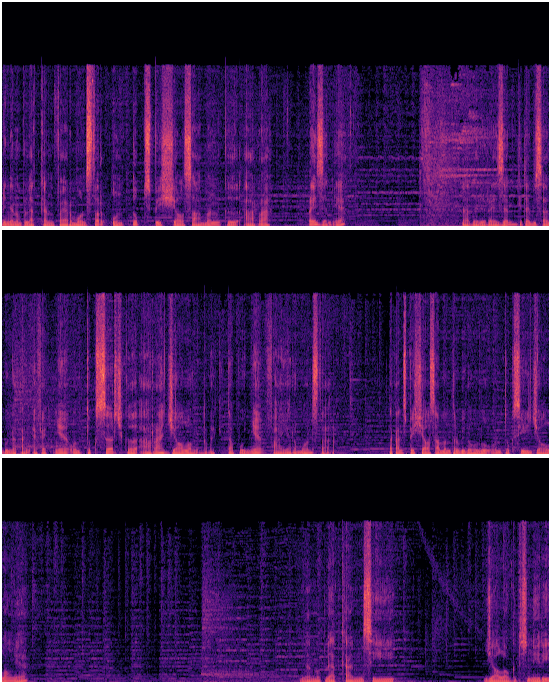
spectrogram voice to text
dengan memperlihatkan fire monster untuk special summon ke arah present ya Nah dari resin kita bisa gunakan efeknya untuk search ke arah Jolong karena kita punya Fire Monster. Tekan special summon terlebih dahulu untuk si Jolong ya. Dengan memperlihatkan si Jolong itu sendiri.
